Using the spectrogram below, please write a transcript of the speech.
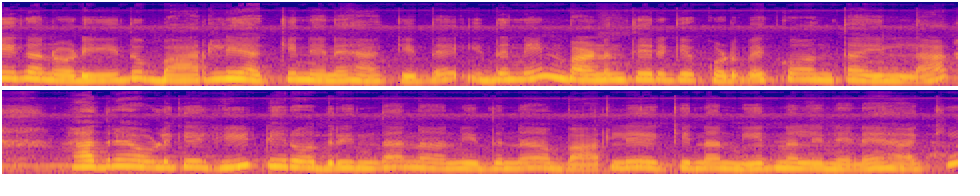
ಈಗ ನೋಡಿ, ಇದು ಬಾರ್ಲಿ ಅಕ್ಕಿ ನೆನೆ ಹಾಕಿದ್ದೆ. ಇದನ್ನೇನು ಬಾಣಂತಿಯರಿಗೆ ಕೊಡಬೇಕು ಅಂತ ಇಲ್ಲ. ಆದರೆ ಅವಳಿಗೆ ಹೀಟ್ ಇರೋದ್ರಿಂದ ನಾನು ಇದನ್ನು ಬಾರ್ಲಿ ಅಕ್ಕಿನ ನೀರಿನಲ್ಲಿ ನೆನೆ ಹಾಕಿ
